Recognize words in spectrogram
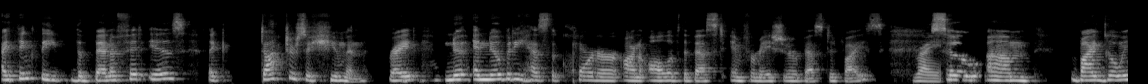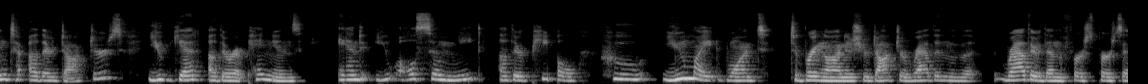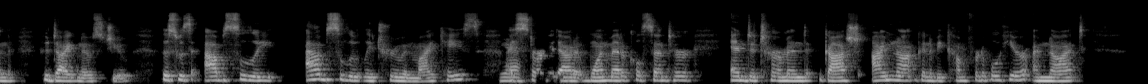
I think the the benefit is like doctors are human, right? No, and nobody has the corner on all of the best information or best advice. Right. So um, by going to other doctors, you get other opinions and you also meet other people who you might want to bring on as your doctor rather than the rather than the first person who diagnosed you. This was absolutely absolutely true in my case. I started out at one medical center and determined, gosh, I'm not going to be comfortable here. I'm not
